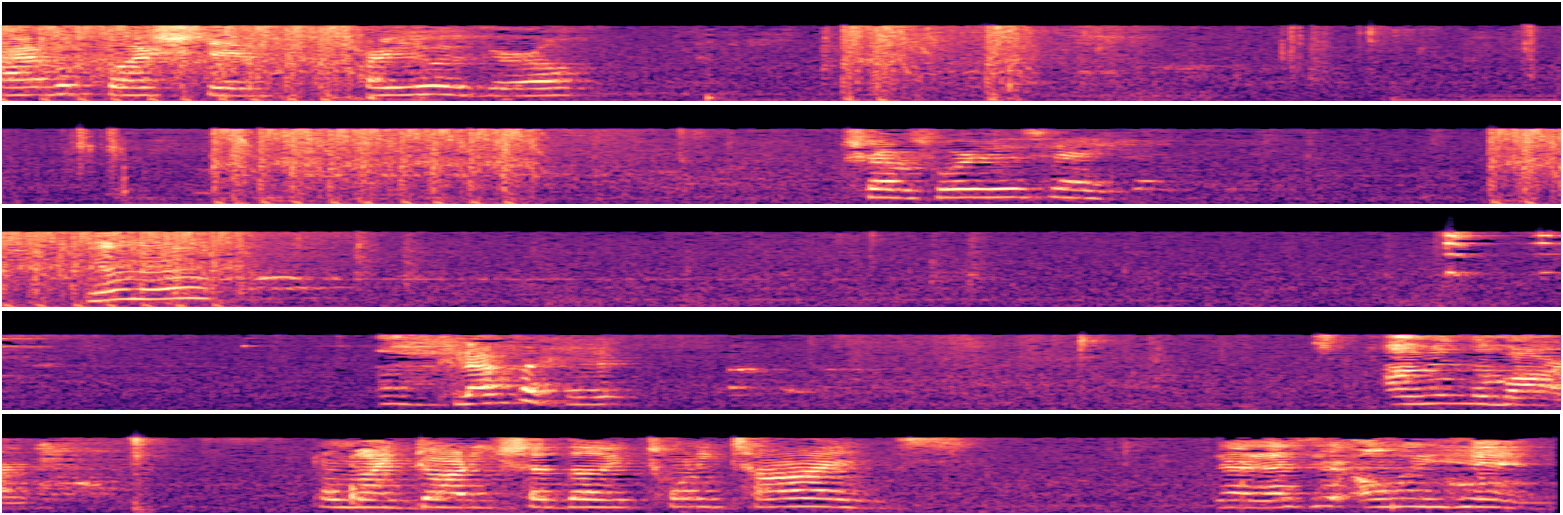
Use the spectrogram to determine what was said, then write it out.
I have a question. Are you a girl? Travis, what did it say? No, no. Can I have a hint? I'm in the barn. Oh my god, you said that like 20 times. Yeah, that's your only hint.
